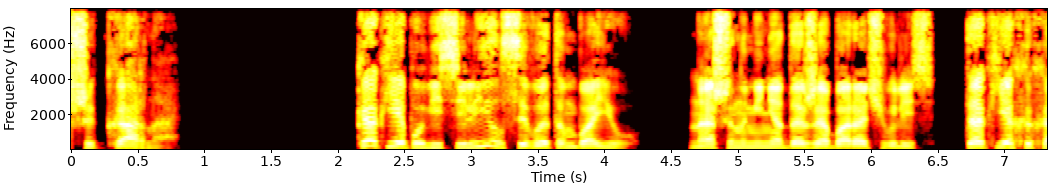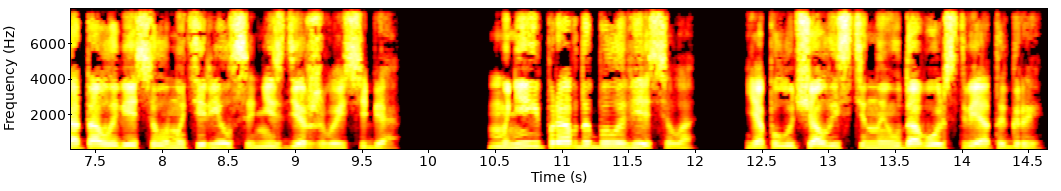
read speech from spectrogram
Шикарно. Как я повеселился в этом бою. Наши на меня даже оборачивались. Так я хохотал и весело матерился, не сдерживая себя. Мне и правда было весело. Я получал истинное удовольствие от игры.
